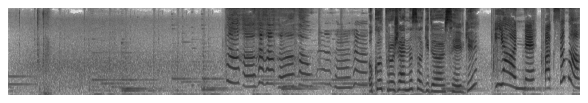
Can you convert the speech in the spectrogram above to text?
Okul projen nasıl gidiyor Sevgi? İyi anne. Baksana.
